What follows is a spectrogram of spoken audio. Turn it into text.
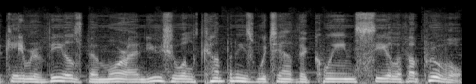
UK reveals the more unusual companies which have the Queen's seal of approval.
